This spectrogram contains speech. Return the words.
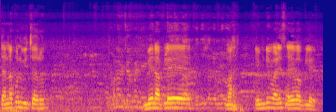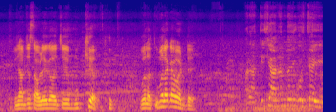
त्यांना पण विचारू. मेन आपले एम डी माळी साहेब आपले. म्हणजे आमच्या सावळे गावाचे मुख्य. बोला तुम्हाला काय वाटतंय? आणि अतिशय आनंदाची गोष्ट आहे ही.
